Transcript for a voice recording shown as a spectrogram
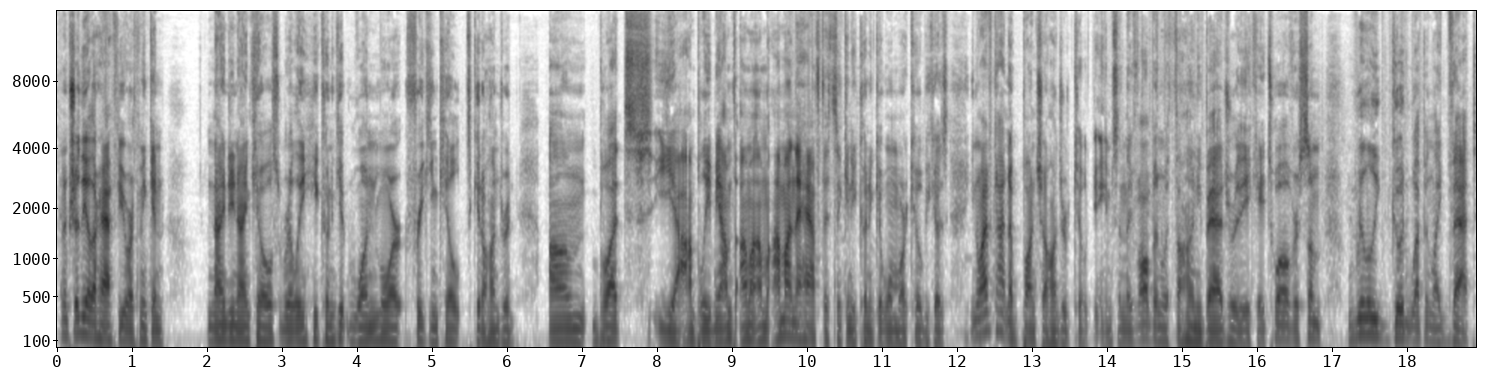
And I'm sure the other half of you are thinking, 99 kills, really? He couldn't get one more freaking kill to get 100. Um, but yeah, believe me, I'm, I'm, I'm, I'm on the half that's thinking he couldn't get one more kill because, you know, I've gotten a bunch of 100 kill games and they've all been with the Honey Badger, or the AK-12, or some really good weapon like that.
